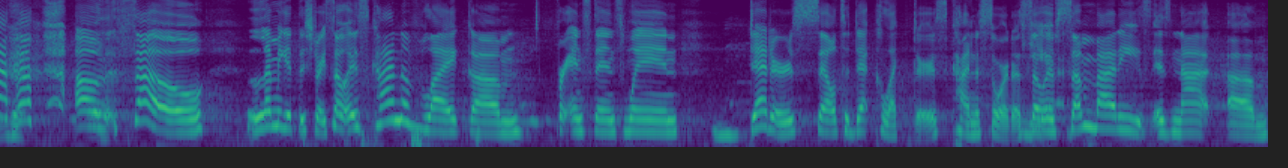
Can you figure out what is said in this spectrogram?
um, so, let me get this straight. So, it's kind of like, um, for instance, when debtors sell to debt collectors, kind of, sort of. So, if somebody is not, um,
